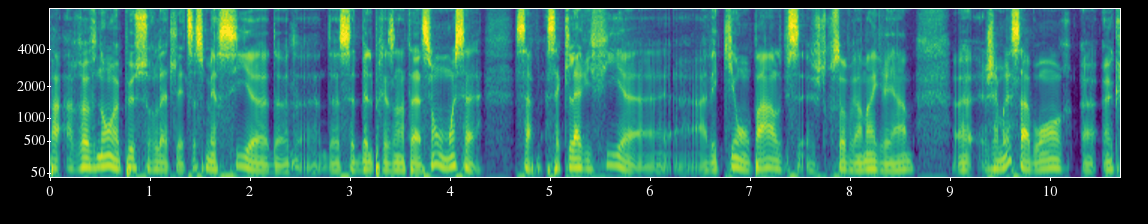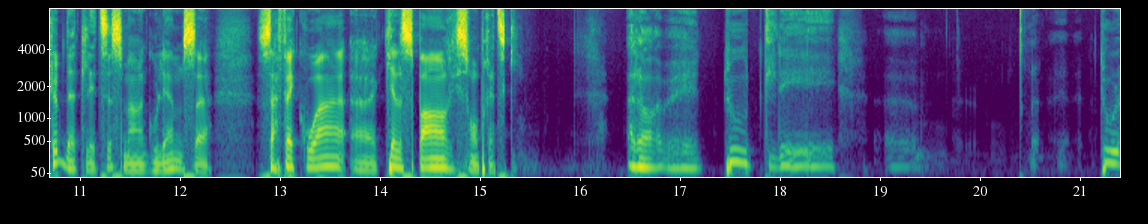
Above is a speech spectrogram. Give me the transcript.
Revenons un peu sur l'athlétisme. Merci euh, de, cette belle présentation. Moi, ça, clarifie euh, avec qui on parle. Je trouve ça vraiment agréable. Euh, J'aimerais savoir, un club d'athlétisme à Angoulême, ça, fait quoi? Quels sports ils sont pratiqués? Alors, toutes les. tout,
